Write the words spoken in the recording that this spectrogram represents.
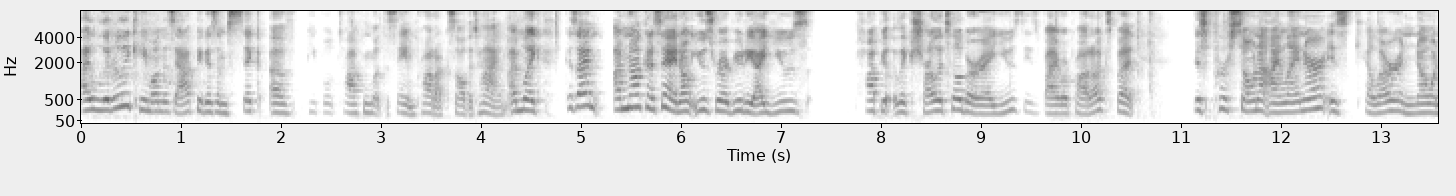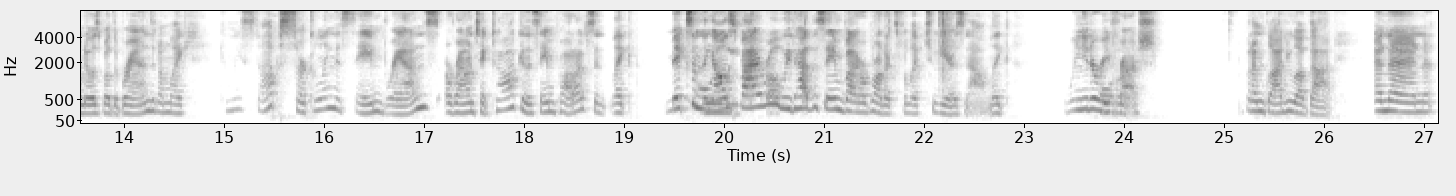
I literally came on this app because I'm sick of people talking about the same products all the time. I'm like, because I'm I'm not gonna say I don't use Rare Beauty. I use popular like Charlotte Tilbury. I use these viral products, but this persona eyeliner is killer and no one knows about the brand. And I'm like, can we stop circling the same brands around TikTok and the same products and like make something totally. else viral? We've had the same viral products for like two years now. Like we need a totally. refresh. But I'm glad you love that. And then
